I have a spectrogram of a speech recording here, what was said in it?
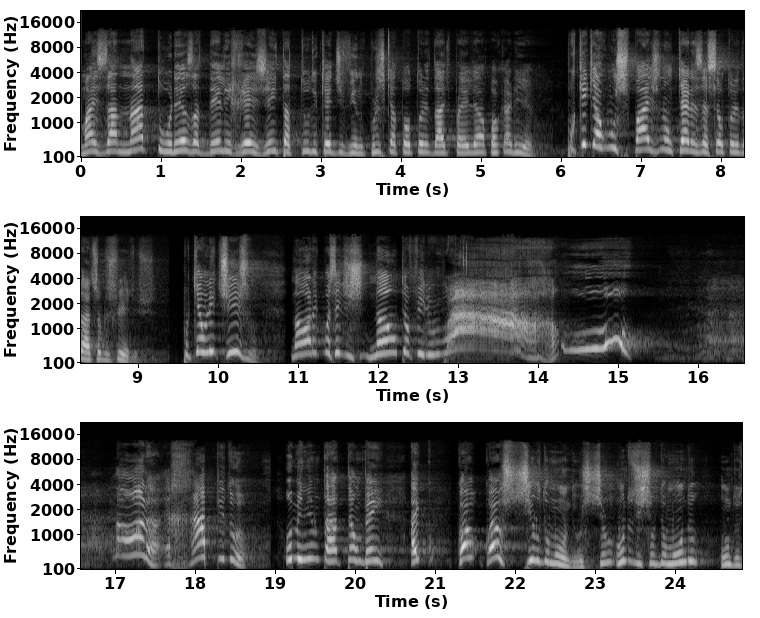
mas a natureza dele rejeita tudo que é divino. Por isso que a tua autoridade para ele é uma porcaria. Por que, que alguns pais não querem exercer autoridade sobre os filhos? Porque é um litígio. Na hora que você diz não, teu filho. Uh, na hora, é rápido. O menino está tão bem. Aí, qual, qual, é o estilo do mundo? Estilo, um dos estilos do mundo, um dos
